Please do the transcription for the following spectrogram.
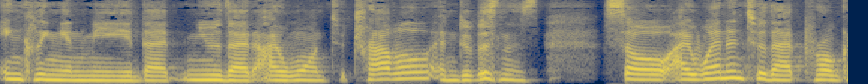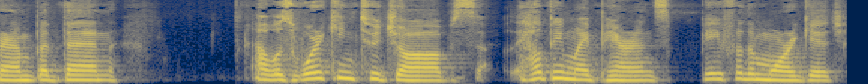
inkling in me that knew that I want to travel and do business. So I went into that program, but then I was working two jobs, helping my parents pay for the mortgage.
